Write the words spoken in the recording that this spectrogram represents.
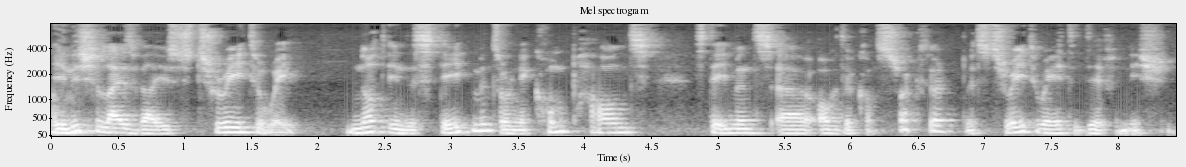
initialize values straight away, not in the statements or in the compound statements uh, of the constructor, but straight away at the definition.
